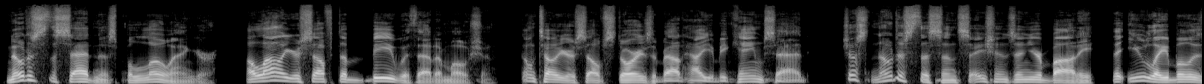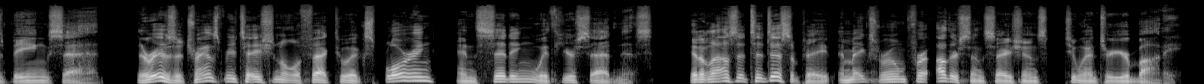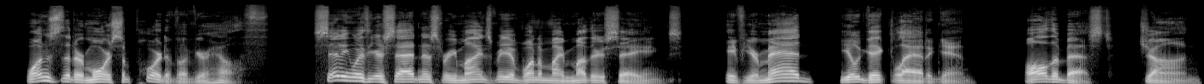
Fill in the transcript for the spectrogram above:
Notice the sadness below anger. Allow yourself to be with that emotion. Don't tell yourself stories about how you became sad. Just notice the sensations in your body that you label as being sad. There is a transmutational effect to exploring and sitting with your sadness. It allows it to dissipate and makes room for other sensations to enter your body, ones that are more supportive of your health. Sitting with your sadness reminds me of one of my mother's sayings If you're mad, you'll get glad again. All the best, John.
